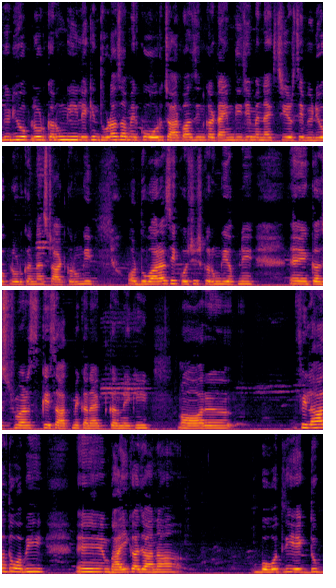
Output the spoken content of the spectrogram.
वीडियो अपलोड करूँगी, लेकिन थोड़ा सा मेरे को और चार पाँच दिन का टाइम दीजिए, मैं नेक्स्ट ईयर से वीडियो अपलोड करना स्टार्ट करूँगी। और दोबारा से कोशिश करूँगी अपने कस्टमर्स के साथ में कनेक्ट करने की। और फ़िलहाल तो अभी भाई का जाना बहुत ही एक दुख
